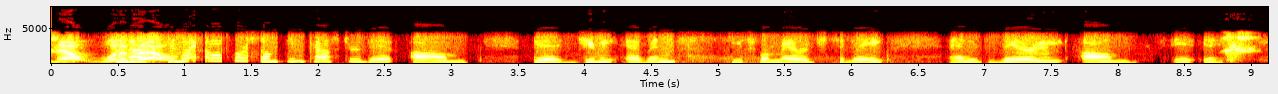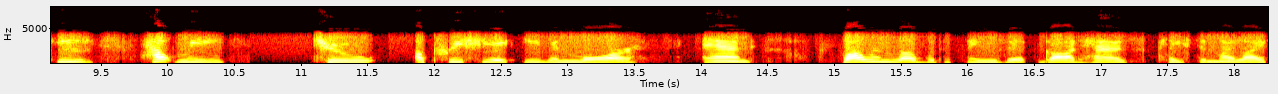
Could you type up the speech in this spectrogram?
Now, what can about? I, can I offer something, Pastor? That um, that Jimmy Evans, he's from Marriage Today, and it's very um, it, it, he helped me to appreciate even more and fall in love with the things that God has placed in my life.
